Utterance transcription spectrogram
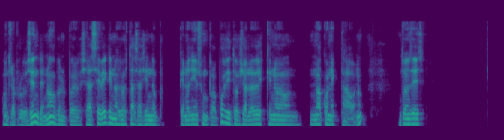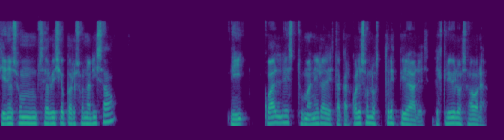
contraproducente, ¿no? Pero, ya se ve que no lo estás haciendo, que no tienes un propósito, ya lo ves que no, no ha conectado, ¿no? Entonces, tienes un servicio personalizado y ¿cuál es tu manera de destacar? ¿Cuáles son los tres pilares? Escríbelos ahora.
